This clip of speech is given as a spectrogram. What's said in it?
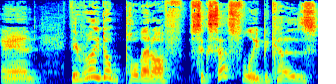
And they really don't pull that off successfully because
